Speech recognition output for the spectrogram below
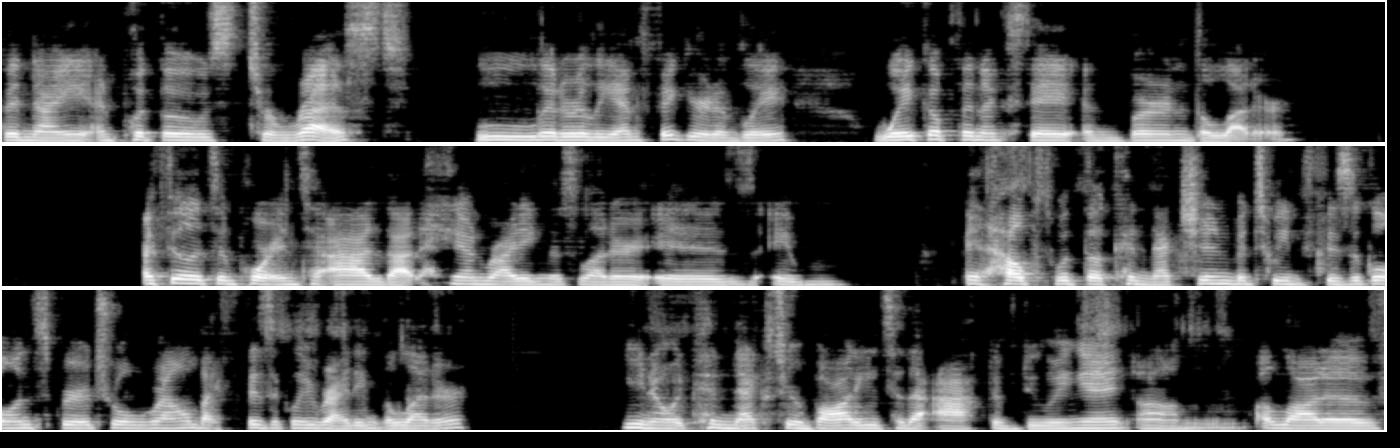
the night and put those to rest literally and figuratively, wake up the next day and burn the letter. I feel it's important to add that handwriting this letter is a it helps with the connection between physical and spiritual realm by physically writing the letter. You know, it connects your body to the act of doing it. Um, a lot of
